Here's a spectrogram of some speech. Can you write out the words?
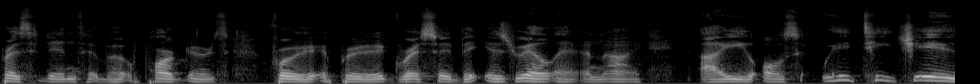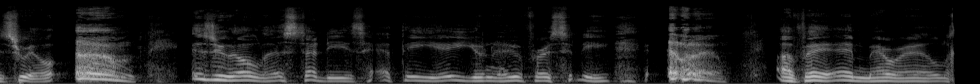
president of Partners for Progressive Israel, and I I also teach Israel. Israel studies at the University of Maryland.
